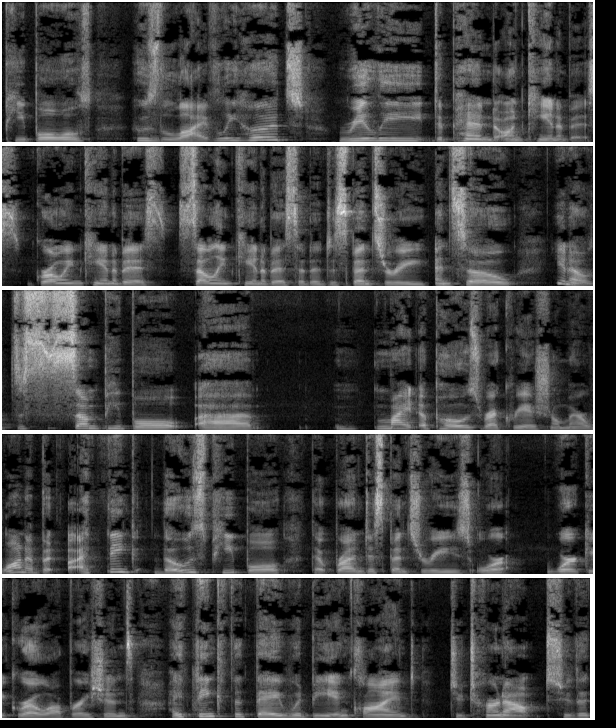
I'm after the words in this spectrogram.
people whose livelihoods really depend on cannabis, growing cannabis, selling cannabis at a dispensary. And so, you know, some people, uh, might oppose recreational marijuana, but I think those people that run dispensaries or work at grow operations, I think that they would be inclined to turn out to the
